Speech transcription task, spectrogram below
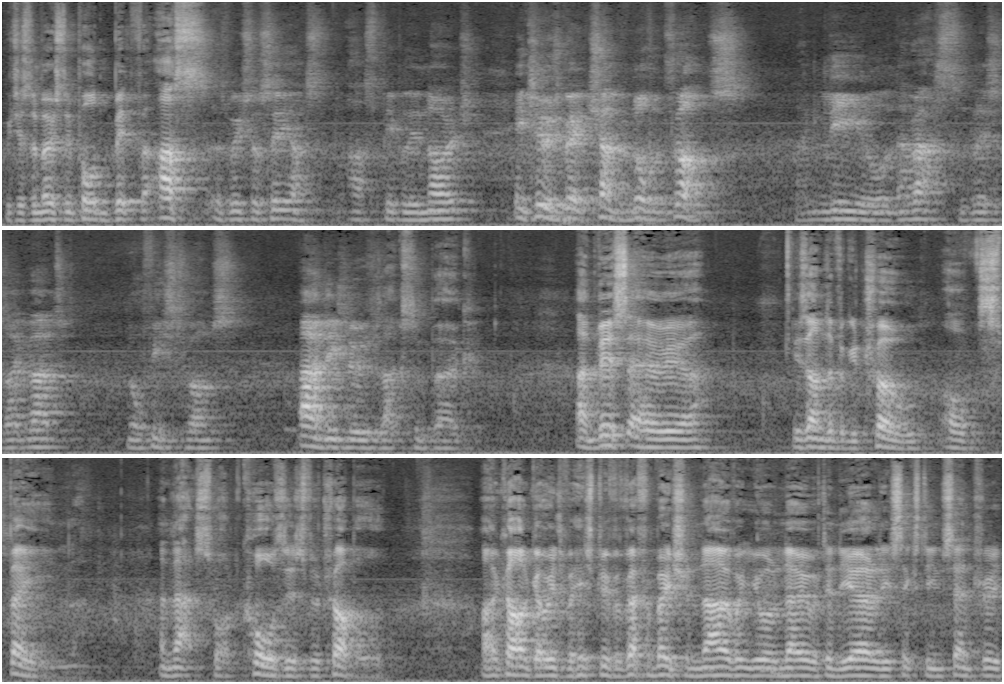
which is the most important bit for us, as we shall see, us, us people in Norwich. It includes a great chunk of northern France, like Lille and Arras and places like that, northeast France, and includes Luxembourg. And this area is under the control of Spain, and that's what causes the trouble. I can't go into the history of the Reformation now, but you will know that in the early 16th century,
